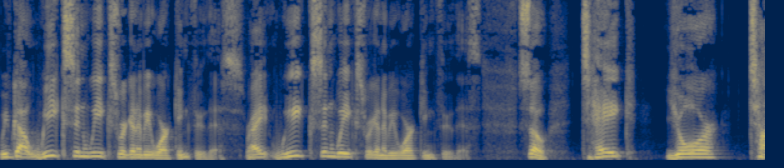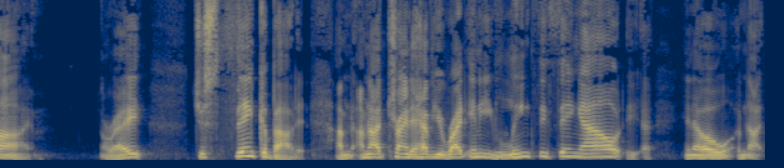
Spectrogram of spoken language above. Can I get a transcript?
We've got weeks and weeks we're going to be working through this, right? Weeks and weeks we're going to be working through this. So, take your time. All right? Just think about it. I'm, I'm not trying to have you write any lengthy thing out. You know, I'm not,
